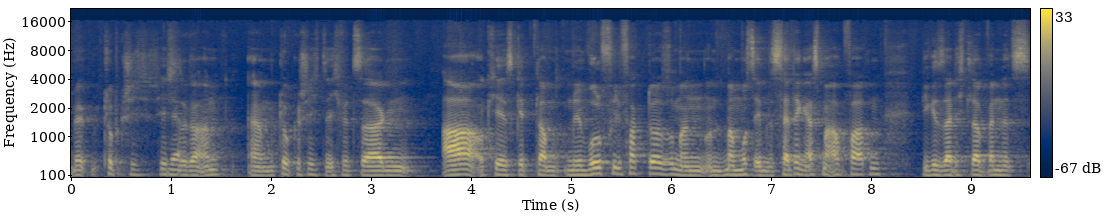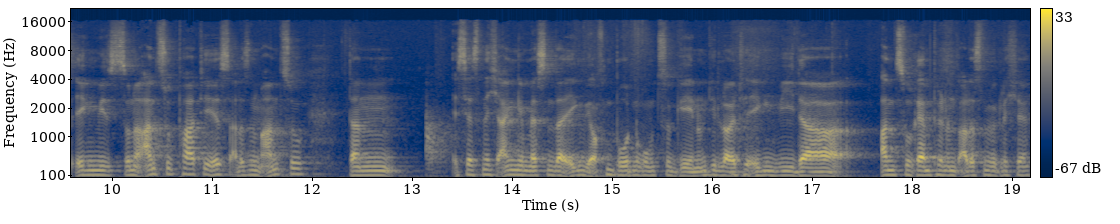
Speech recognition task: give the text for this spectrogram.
mit Clubgeschichte ja. sogar an. Ähm, Clubgeschichte, ich würde sagen, A, okay, es geht glaube um den Wohlfühlfaktor so, man, und man muss eben das Setting erstmal abwarten. Wie gesagt, ich glaube, wenn jetzt irgendwie so eine Anzugparty ist, alles in einem Anzug, dann ist jetzt nicht angemessen, da irgendwie auf dem Boden rumzugehen und die Leute irgendwie da anzurempeln und alles Mögliche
